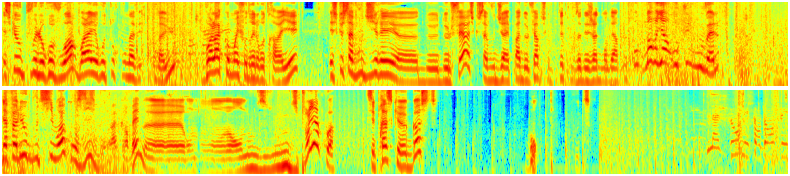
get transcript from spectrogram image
Est-ce que vous pouvez le revoir? Voilà les retours qu'on a eu. Voilà comment il faudrait le retravailler. Est-ce que ça vous dirait euh, de, de le faire? Est-ce que ça vous dirait pas de le faire? Parce que peut-être qu'on vous a déjà demandé un peu trop Non, rien, aucune nouvelle. Il a fallu au bout de 6 mois qu'on se dise bon là quand même, euh, on, on- on nous, on nous dit plus rien quoi. C'est presque Ghost. Bon, écoute, La zone est en danger.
